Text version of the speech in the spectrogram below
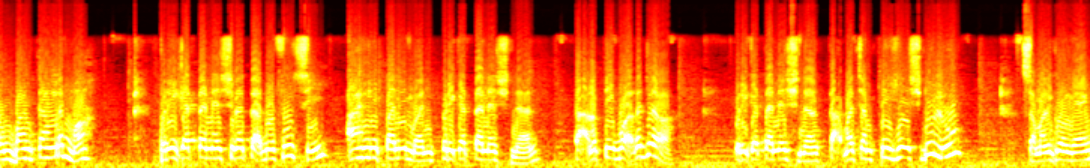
pembangkang lemah, Perikatan Nasional tak berfungsi, ahli parlimen Perikatan Nasional tak reti buat kerja. Perikatan Nasional tak macam PH dulu. Assalamualaikum geng.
